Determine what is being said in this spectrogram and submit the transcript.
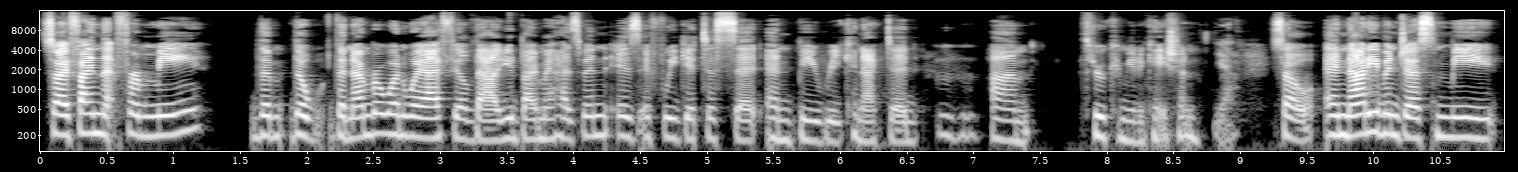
so I find that for me, the, the the number one way I feel valued by my husband is if we get to sit and be reconnected um, through communication. yeah So, and not even just me,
